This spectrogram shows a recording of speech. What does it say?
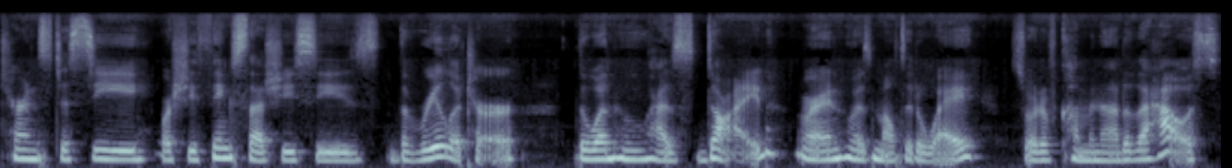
turns to see, or she thinks that she sees the realtor, the one who has died, right, who has melted away, sort of coming out of the house.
